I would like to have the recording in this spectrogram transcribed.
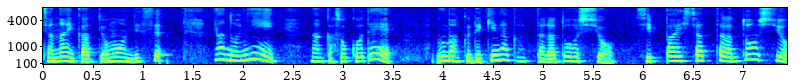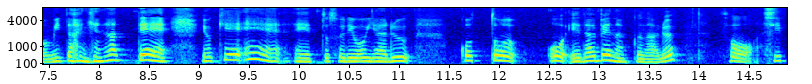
じゃないかって思うんです。なのになんかそこでうまくできなかったらどうしよう。失敗しちゃったらどうしようみたいになって余計、えー、っとそれをやることを選べなくなる。そう失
